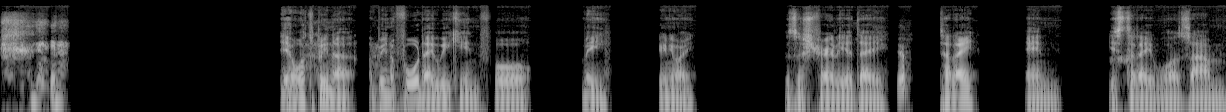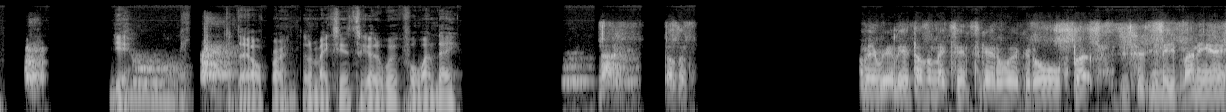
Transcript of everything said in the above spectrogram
Yeah, well, it's been a it's been a four day weekend for me, anyway. It's Australia Day Yep. today, and yesterday was um, yeah, the day off, bro. Doesn't make sense to go to work for one day. No, doesn't. I mean, really, it doesn't make sense to go to work at all. But you you need money, eh?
